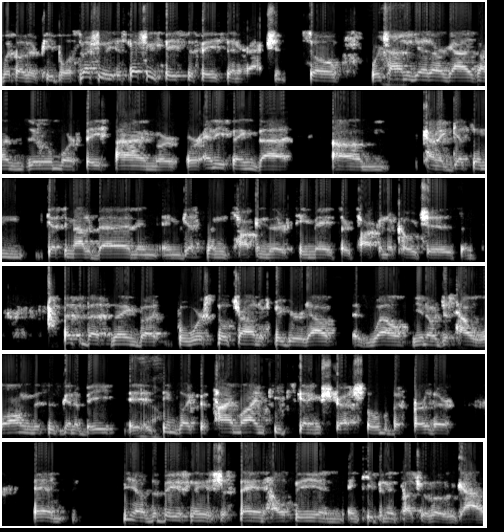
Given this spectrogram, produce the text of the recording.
with other people especially especially face-to-face interaction. So we're trying to get our guys on zoom or facetime or, or anything that um, kind of gets them gets them out of bed and, and gets them talking to their teammates or talking to coaches and that's the best thing but but we're still trying to figure it out as well you know just how long this is going to be it, yeah. it, seems like the timeline keeps getting stretched a little bit further and you know the biggest thing is just staying healthy and, and keeping in touch with those guys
